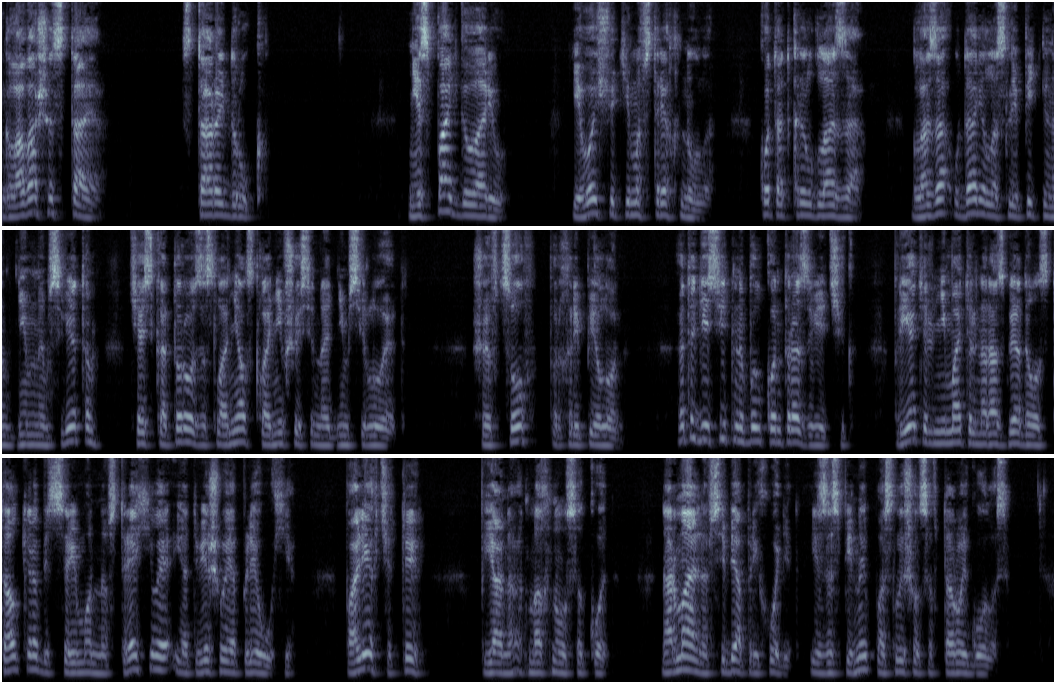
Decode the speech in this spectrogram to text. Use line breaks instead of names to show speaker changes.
Глава шестая. Старый друг. «Не спать, говорю». Его ощутимо встряхнуло. Кот открыл глаза. Глаза ударил ослепительным дневным светом, часть которого заслонял склонившийся над ним силуэт. «Шевцов?» – прохрипел он. Это действительно был контрразведчик. Приятель внимательно разглядывал сталкера, бесцеремонно встряхивая и отвешивая плеухи. «Полегче ты!» – пьяно отмахнулся кот. Нормально, в себя приходит. Из-за спины послышался второй голос.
